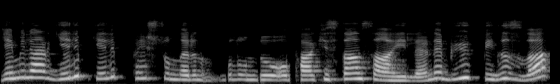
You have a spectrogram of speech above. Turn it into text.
Gemiler gelip gelip Peştunların bulunduğu o Pakistan sahillerine büyük bir hızla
